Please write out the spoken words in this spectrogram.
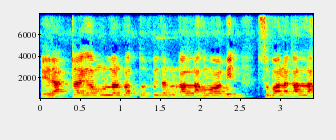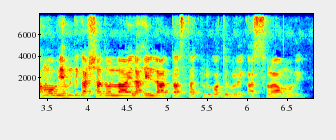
এই রাতটা মূল্যায়ন করতে তৌফিক দান করুক। আল্লাহ আমিন। সুবানাক আল্লাহ বিহামদিকা সাদুল্লাহ ইলাহ ইল্লা আনতা। আস্তাগফিরুকা ওয়া আতুবু ইলাইক। আসসালামু আলাইকুম।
